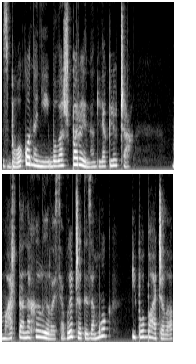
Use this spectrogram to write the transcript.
Збоку на ній була шпарина для ключа. Марта нахилилася вивчити замок і побачила,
